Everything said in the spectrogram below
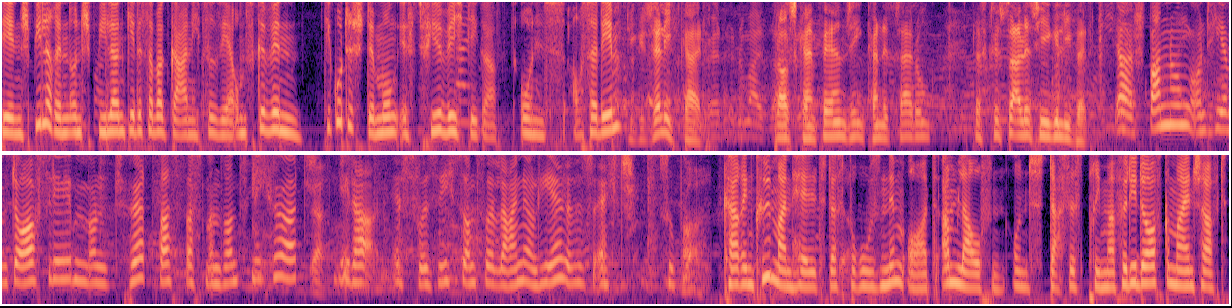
Den Spielerinnen und Spielern geht es aber gar nicht so sehr ums Gewinnen. Die gute Stimmung ist viel wichtiger. Und außerdem. Die Geselligkeit. Du brauchst kein Fernsehen, keine Zeitung. Das kriegst du alles hier geliefert. Ja, Spannung und hier im Dorf leben und hört was, was man sonst nicht hört. Ja. Jeder ist für sich, sonst alleine und hier, das ist echt super. Karin Kühlmann hält das Berusen im Ort am Laufen. Und das ist prima für die Dorfgemeinschaft.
